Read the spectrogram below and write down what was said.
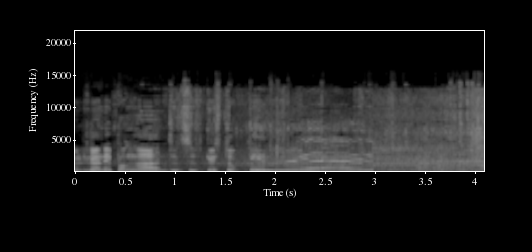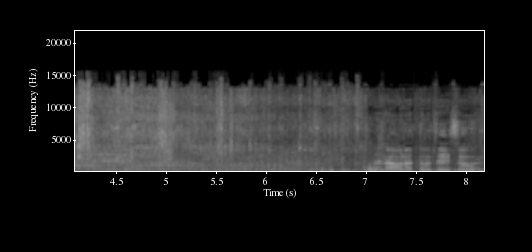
Ala, na pangan Jesus Christopher. Tanaw na to sa isod.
